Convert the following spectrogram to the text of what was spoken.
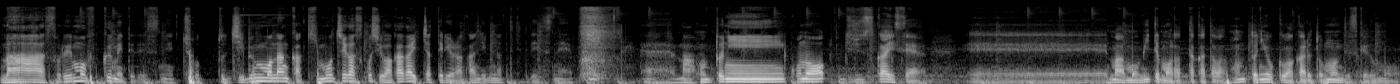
まあ、それも含めてですね、ちょっと自分もなんか気持ちが少し若返っちゃってるような感じになっててですね、えー、まあ本当にこの呪術廻戦、えー、まあもう見てもらった方は本当によくわかると思うんですけども、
